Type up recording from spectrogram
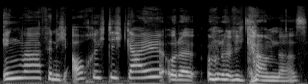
Ingwer finde ich auch richtig geil oder, oder wie kam das?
